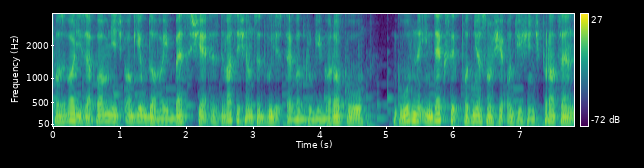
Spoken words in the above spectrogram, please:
pozwoli zapomnieć o giełdowej bezsie z 2022 roku. Główne indeksy podniosą się o 10%,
